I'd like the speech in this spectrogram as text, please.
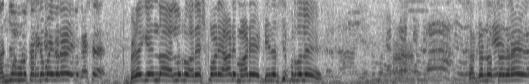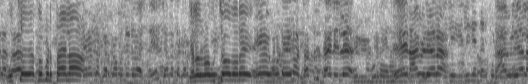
ನಂಜನಗೂಡು ಕರ್ಕೊಂಡು ಬಂದಿದ್ರೆ ಅಷ್ಟೇ. ಬೆಳಗ್ಗೆಯಿಂದ ಎಲ್ಲರೂ ಅರೆಸ್ಟ್ ಮಾಡಿ ಆಡಿ ಮಾಡಿ ಟಿ ನರಸೀಪುರದಲ್ಲಿ. ಕರ್ಕೊಂಡು ಹೋಗ್ತಾ ಇದಾರೆ ಹುಚ್ಚ ಯಾಕೋ ಬಿಡ್ತಾ ಇಲ್ಲ. ಕೆಲವರು ಹುಚ್ಚ ಹೋದವ್ರೆ. ಊಟ ಇಲ್ಲ ಸತ್ರು ಏ ನಾವಿಳಿಯಲ್ಲ ನಾವಿಳಿಯಲ್ಲ.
